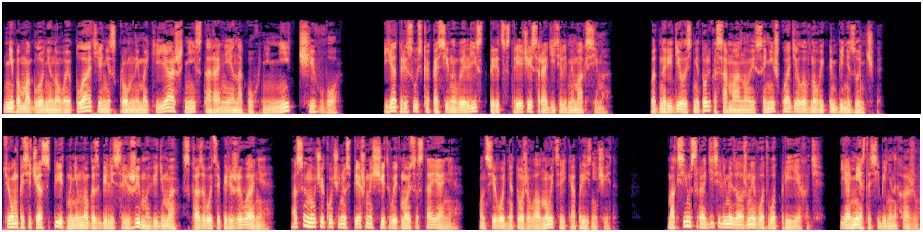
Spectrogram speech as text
Не помогло ни новое платье, ни скромный макияж, ни старания на кухне, ничего. Я трясусь, как осиновый лист перед встречей с родителями Максима. Поднарядилась не только сама, но и сынишку одела в новый комбинезончик. Тёмка сейчас спит, мы немного сбились с режима, видимо, сказываются переживания, а сыночек очень успешно считывает мое состояние, он сегодня тоже волнуется и капризничает. Максим с родителями должны вот-вот приехать. Я места себе не нахожу.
